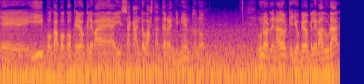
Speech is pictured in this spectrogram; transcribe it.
eh, y poco a poco creo que le va a ir sacando bastante rendimiento, ¿no? Un ordenador que yo creo que le va a durar,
